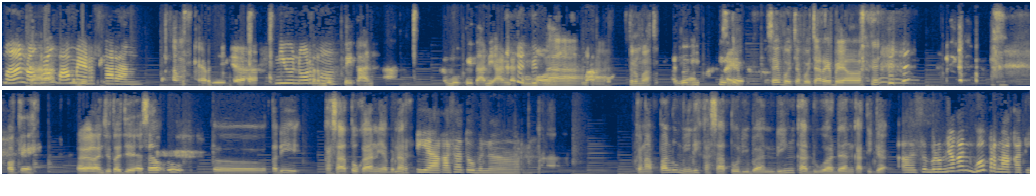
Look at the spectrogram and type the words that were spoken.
Malah nongkrong Sekarang pamer terbukti. sekarang. Iya, New normal. terbukti tadi terbukti tadi Anda ke mall. nah, Maaf. termasuk Itu ya. gimana saya, itu? saya bocah-bocah rebel oke eh, lanjut aja ya Sel lu eh, tadi K1 kan ya benar Iya, K1 bener. kenapa lu milih K1 dibanding K2 dan K3 Eh, sebelumnya kan gue pernah K3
